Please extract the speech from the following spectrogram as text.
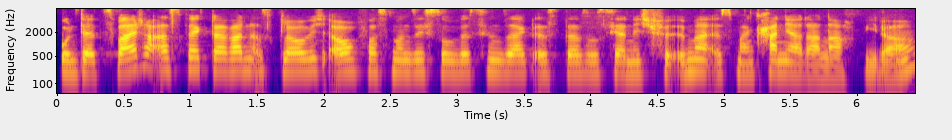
und der zweite Aspekt daran ist, glaube ich, auch, was man sich so ein bisschen sagt, ist, dass es ja nicht für immer ist, man kann ja danach wieder.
